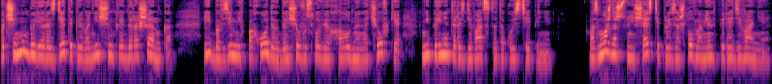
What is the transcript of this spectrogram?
почему были раздеты Кривонищенко и Дорошенко, ибо в зимних походах, да еще в условиях холодной ночевки, не принято раздеваться до такой степени. Возможно, что несчастье произошло в момент переодевания.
